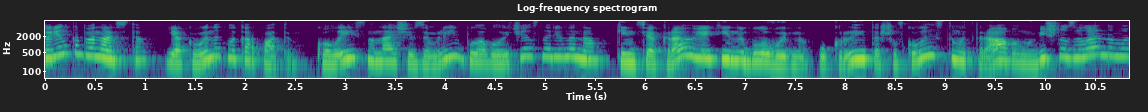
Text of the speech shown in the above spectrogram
Сторінка 12. Як виникли Карпати. Колись на нашій землі була величезна рівнина, кінця краю, якій не було видно, укрита шовковистими травами, вічно зеленими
